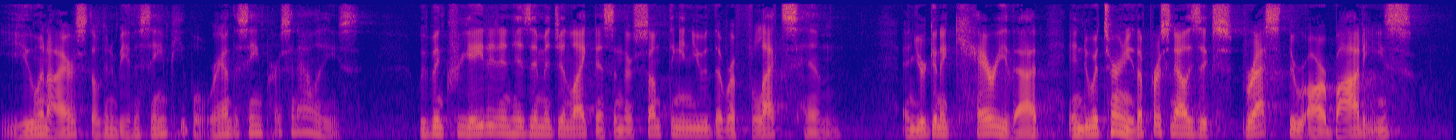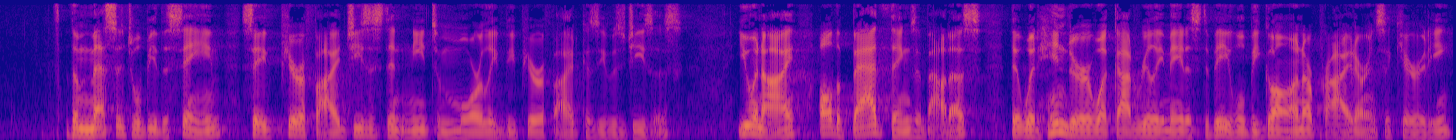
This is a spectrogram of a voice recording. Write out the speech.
you and I are still going to be the same people. We're going to have the same personalities. We've been created in his image and likeness, and there's something in you that reflects him. And you're going to carry that into eternity. That personality is expressed through our bodies. The message will be the same, saved, purified. Jesus didn't need to morally be purified because he was Jesus you and I, all the bad things about us that would hinder what God really made us to be will be gone our pride, our insecurity,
